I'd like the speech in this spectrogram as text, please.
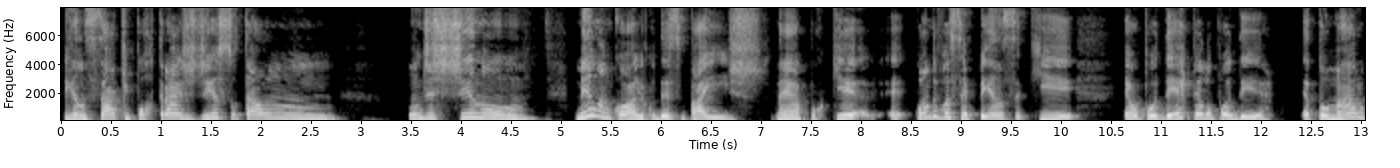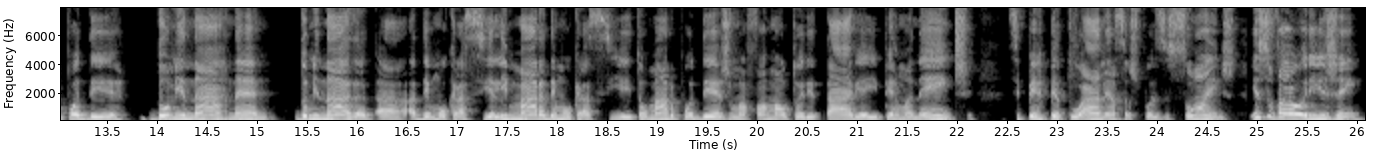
pensar que por trás disso está um, um destino melancólico desse país, né? Porque é, quando você pensa que é o poder pelo poder, é tomar o poder, dominar, né? Dominar a, a, democracia, limar a democracia e tomar o poder de uma forma autoritária e permanente, se perpetuar nessas posições, isso vai à origem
